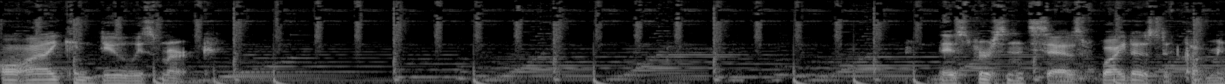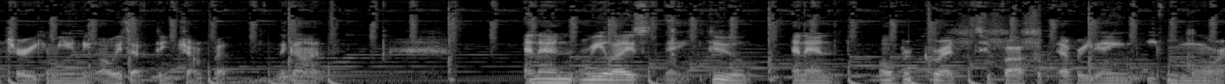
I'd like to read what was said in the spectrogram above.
all I can do is smirk. This person says, Why does the commentary community always have to jump at the gun? And then realize they do, and then overcorrect to fuck up everything even more,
